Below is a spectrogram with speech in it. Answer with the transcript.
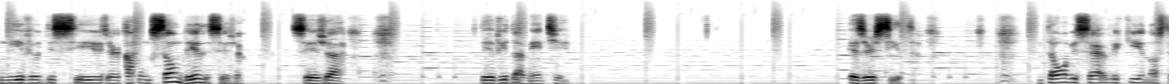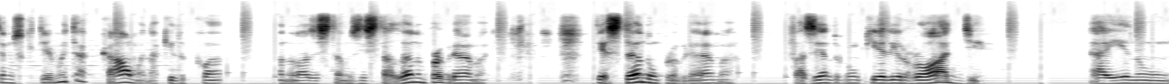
nível de se a função dele seja seja devidamente exercida. Então observe que nós temos que ter muita calma naquilo quando nós estamos instalando um programa, testando um programa, fazendo com que ele rode aí num,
